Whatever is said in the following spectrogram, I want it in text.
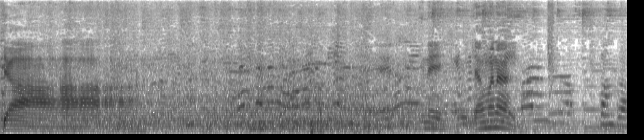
Ya. Ini yang mana? Komprok.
